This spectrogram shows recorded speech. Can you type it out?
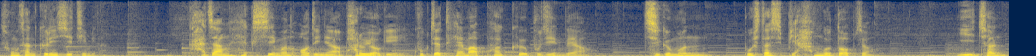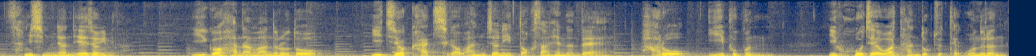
송산 그린시티입니다. 가장 핵심은 어디냐? 바로 여기 국제 테마파크 부지인데요. 지금은 보시다시피 아무것도 없죠. 2030년 예정입니다. 이거 하나만으로도 이 지역 가치가 완전히 떡상했는데 바로 이 부분 이 호재와 단독주택 오늘은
